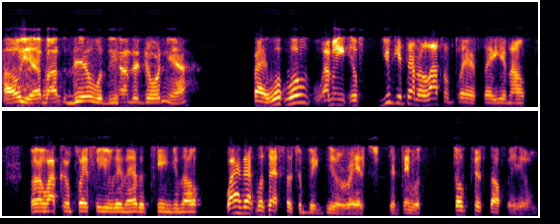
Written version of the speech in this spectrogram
Oh yeah, about the deal with DeAndre Jordan, yeah. Right. Well, well, I mean, if you get that a lot from players, say, you know, well, I couldn't play for you, in the other team, you know, why that was that such a big deal, Red, that they were so pissed off at him?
